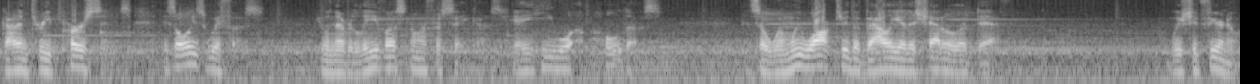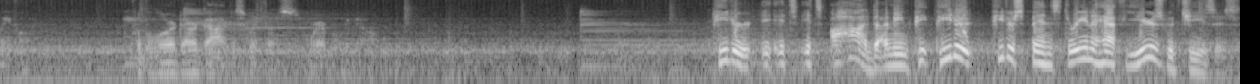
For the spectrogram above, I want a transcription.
God in three persons is always with us. He will never leave us nor forsake us. Yea, He will uphold us. And so when we walk through the valley of the shadow of death, we should fear no evil, for the Lord our God is with us wherever we go. Peter, it's it's odd. I mean, P- Peter Peter spends three and a half years with Jesus,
